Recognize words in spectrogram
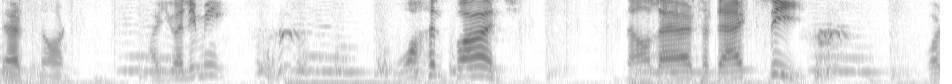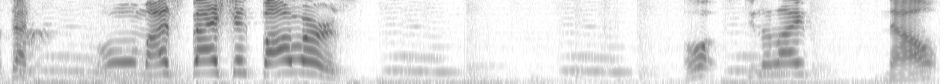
that's not. Are you enemy? One punch. Now let's attack C. What's that? Oh, my special powers. Oh, still alive? Now,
